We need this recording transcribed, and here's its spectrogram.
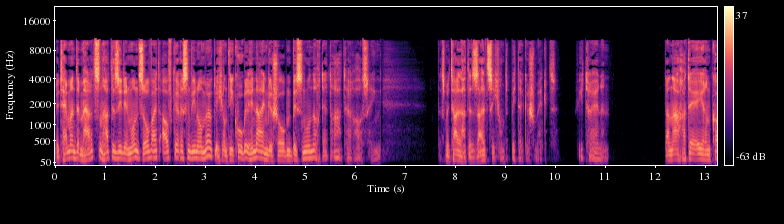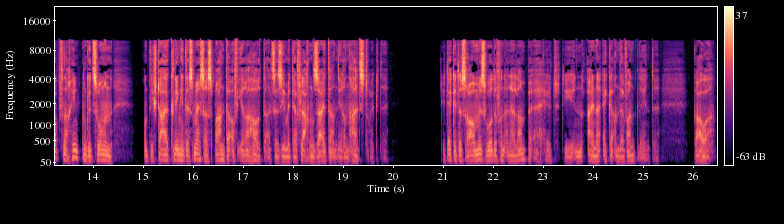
Mit hämmerndem Herzen hatte sie den Mund so weit aufgerissen wie nur möglich und die Kugel hineingeschoben, bis nur noch der Draht heraushing. Das Metall hatte salzig und bitter geschmeckt, wie Tränen. Danach hatte er ihren Kopf nach hinten gezwungen, und die Stahlklinge des Messers brannte auf ihrer Haut, als er sie mit der flachen Seite an ihren Hals drückte. Die Decke des Raumes wurde von einer Lampe erhellt, die in einer Ecke an der Wand lehnte. Grauer,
